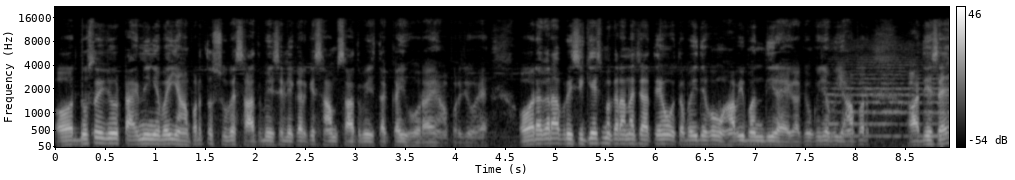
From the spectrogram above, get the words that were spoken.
और दोस्तों जो टाइमिंग है भाई, यहाँ पर तो सुबह सात बजे से लेकर के शाम सात बजे तक का ही हो रहा है यहाँ पर जो है। और अगर आप ऋषिकेश में कराना चाहते हो तो भाई देखो वहाँ भी बंद ही रहेगा, क्योंकि जब यहाँ पर आदेश है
